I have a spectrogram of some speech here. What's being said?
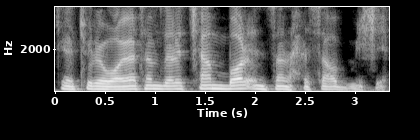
که تو روایات هم داره چند بار انسان حساب میشه.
